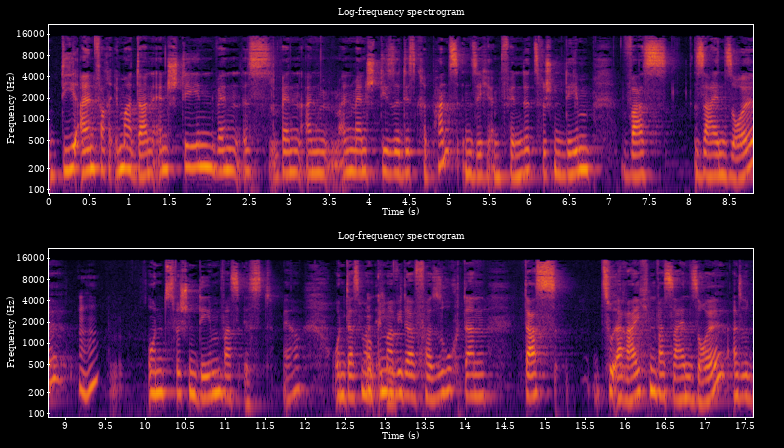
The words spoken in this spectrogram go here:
die einfach immer dann entstehen, wenn es, wenn ein, ein Mensch diese Diskrepanz in sich empfindet zwischen dem, was sein soll und zwischen dem, was ist. Ja? Und dass man Okay. immer wieder versucht, dann das zu erreichen, was sein soll, also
